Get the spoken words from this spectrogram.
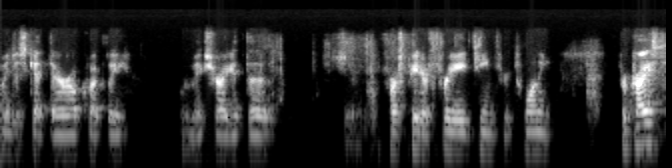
let me just get there real quickly. Make sure I get the First Peter 3, 18 through 20. For Christ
